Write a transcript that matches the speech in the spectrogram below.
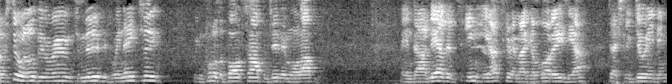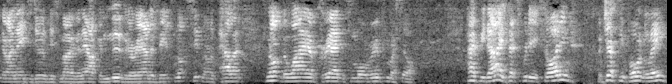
we're still a little bit of room to move if we need to. We can put all the bolts up and do them all up. And uh, now that it's in here, it's going to make it a lot easier to actually do anything that I need to do with this motor. Now I can move it around a bit. It's not sitting on a pallet. It's not in the way. I've created some more room for myself. Happy days, that's pretty exciting. But just importantly,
